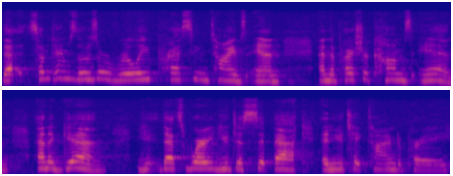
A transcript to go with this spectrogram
That sometimes those are really pressing times and and the pressure comes in. And again, you, that's where you just sit back and you take time to pray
